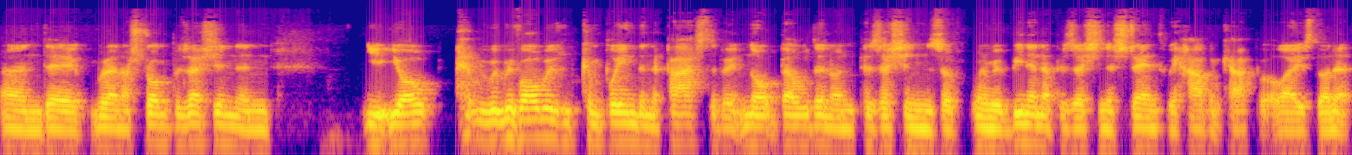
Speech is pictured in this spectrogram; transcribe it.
and uh, we're in a strong position and you, you all, we've always complained in the past about not building on positions of when we've been in a position of strength, we haven't capitalised on it.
